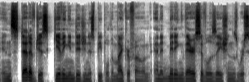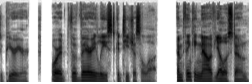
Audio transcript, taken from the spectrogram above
instead of just giving indigenous people the microphone and admitting their civilizations were superior, or at the very least could teach us a lot. I'm thinking now of Yellowstone,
